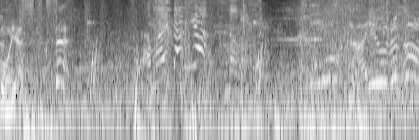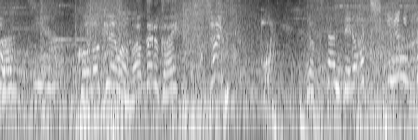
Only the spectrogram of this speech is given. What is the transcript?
燃やし尽くせ。サイウルコこの件はわかるかい？サイ6308式ユニット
